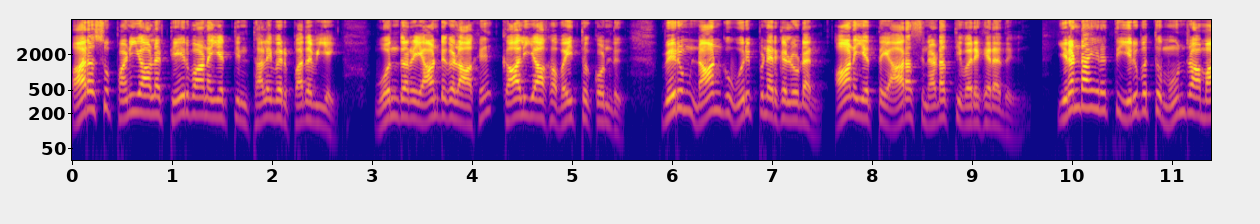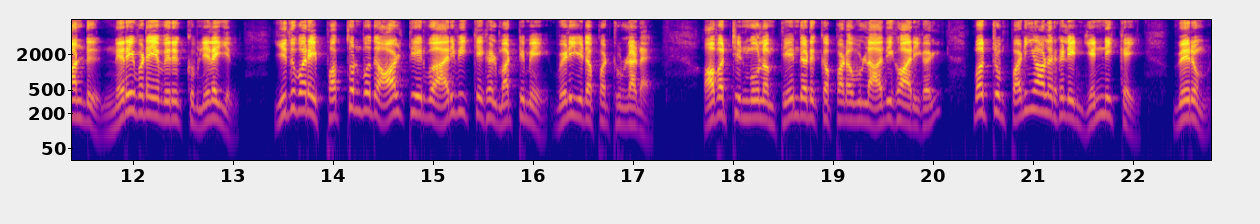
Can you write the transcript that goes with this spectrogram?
அரசு பணியாளர் தேர்வாணையத்தின் தலைவர் பதவியை ஒன்றரை ஆண்டுகளாக காலியாக வைத்துக்கொண்டு வெறும் நான்கு உறுப்பினர்களுடன் ஆணையத்தை அரசு நடத்தி வருகிறது. இரண்டாயிரத்து இருபத்து மூன்றாம் ஆண்டு நிறைவடையவிருக்கும் நிலையில் இதுவரை பத்தொன்பது ஆழ்தேர்வு அறிவிக்கைகள் மட்டுமே வெளியிடப்பட்டுள்ளன. அவற்றின் மூலம் தேர்ந்தெடுக்கப்படவுள்ள அதிகாரிகள் மற்றும் பணியாளர்களின் எண்ணிக்கை வெறும்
